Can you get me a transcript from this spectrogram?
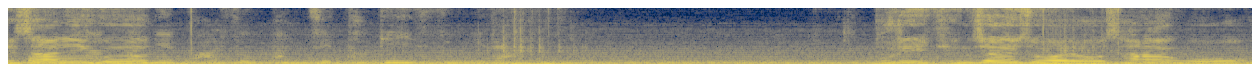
괴산이 그 전방에 과속 방지턱이 있습니다. 물이 굉장히 좋아요. 산하고.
